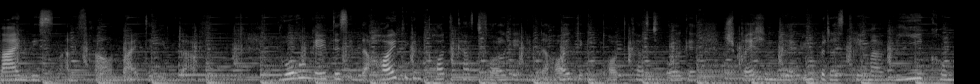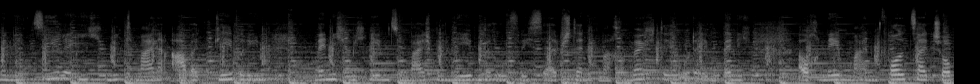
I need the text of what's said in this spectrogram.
mein Wissen an Frauen weitergeben darf. Worum geht es in der heutigen Podcast-Folge? In der heutigen Podcast-Folge sprechen wir über das Thema, wie kommuniziere ich mit meiner Arbeitgeberin, wenn ich mich eben zum Beispiel nebenberuflich selbstständig machen möchte oder eben wenn ich auch neben meinem Vollzeitjob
